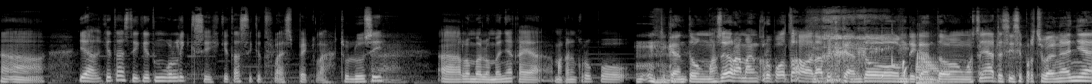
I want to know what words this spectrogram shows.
Heeh. ya kita sedikit ngulik sih, kita sedikit flashback lah. Dulu sih. eh, lomba-lombanya kayak makan kerupuk digantung maksudnya orang makan kerupuk toh tapi digantung digantung maksudnya ada sisi perjuangannya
